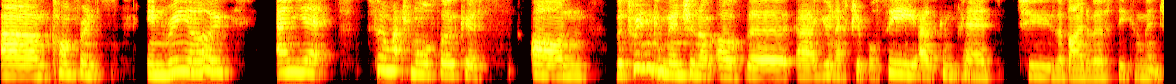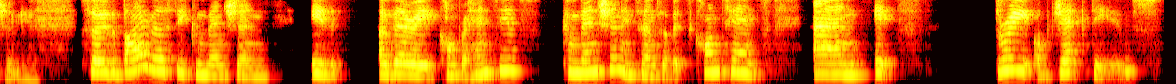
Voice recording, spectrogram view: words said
um, conference in Rio, and yet so much more focus on the Twin Convention of, of the uh, UNFCCC as compared to the Biodiversity Convention. Mm-hmm. So the Biodiversity Convention is a very comprehensive convention in terms of its contents and its three objectives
